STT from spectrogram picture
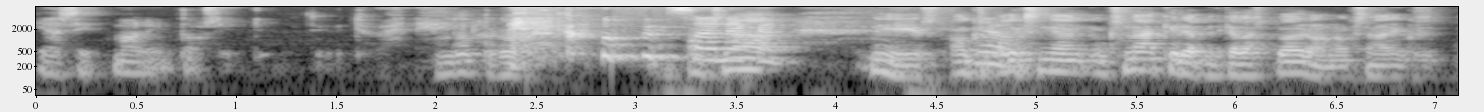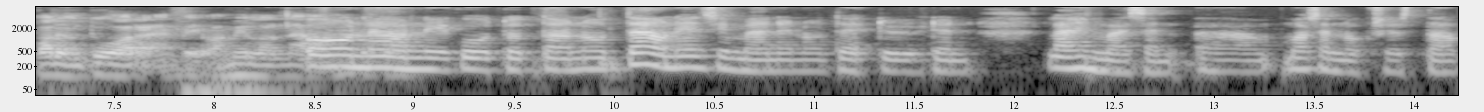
ja sitten mä olin tosi tyytyväinen. No totta kai. onko nämä, niin just, onko, nämä, onko nämä kirjat, mitkä tässä pöydällä on, onko nämä niin paljon tuoreempia vai milloin nämä on? Nämä on niin kuin, tota, no, tämä on ensimmäinen, on tehty yhden lähimmäisen äh, masennuksesta,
